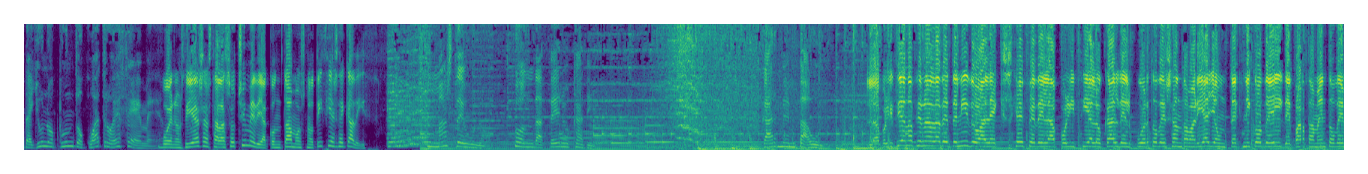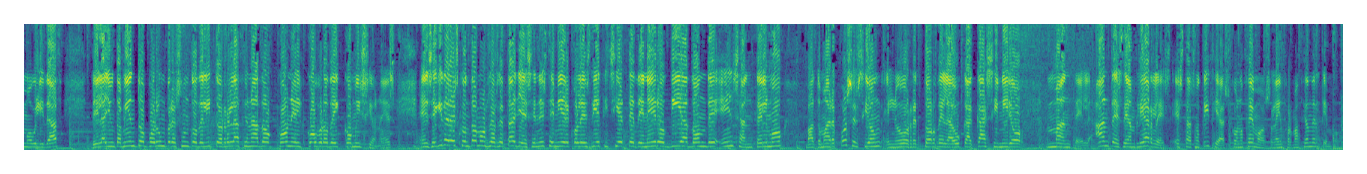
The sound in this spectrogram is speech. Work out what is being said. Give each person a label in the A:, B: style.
A: 91.4 FM.
B: Buenos días, hasta las ocho y media contamos noticias de Cádiz.
C: Más de uno. Honda Cero Cádiz. Carmen Paúl.
B: La Policía Nacional ha detenido al ex jefe de la Policía Local del Puerto de Santa María y a un técnico del Departamento de Movilidad del Ayuntamiento por un presunto delito relacionado con el cobro de comisiones. Enseguida les contamos los detalles en este miércoles 17 de enero, día donde en San Telmo va a tomar posesión el nuevo rector de la UCA, Casimiro Mantel. Antes de ampliarles estas noticias, conocemos la información del tiempo.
